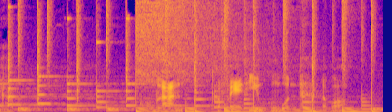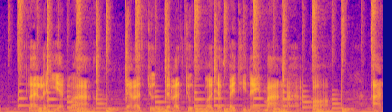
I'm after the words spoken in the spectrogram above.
นะครับ ของร้านกาแฟที่อยู่ข้างบนนะฮะแล้วก็รายละเอียดว่าแต่ละจุดแต่ละจุดว่าจะไปที่ไหนบ้างนะฮะก็อ่าน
